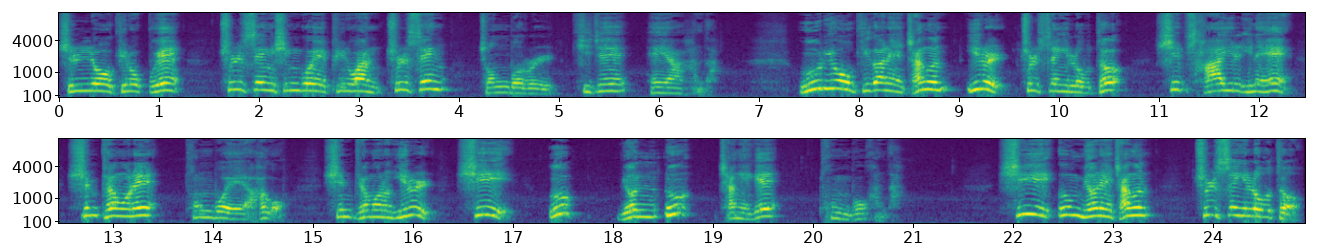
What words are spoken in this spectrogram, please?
진료기록부에 출생신고에 필요한 출생 정보를 기재해야 한다. 의료기관의 장은 이를 출생일로부터 14일 이내에 심평원에 통보해야 하고 심평원은 이를 시 읍 면의 장에게 통보한다. 시 읍 면의 장은 출생일로부터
